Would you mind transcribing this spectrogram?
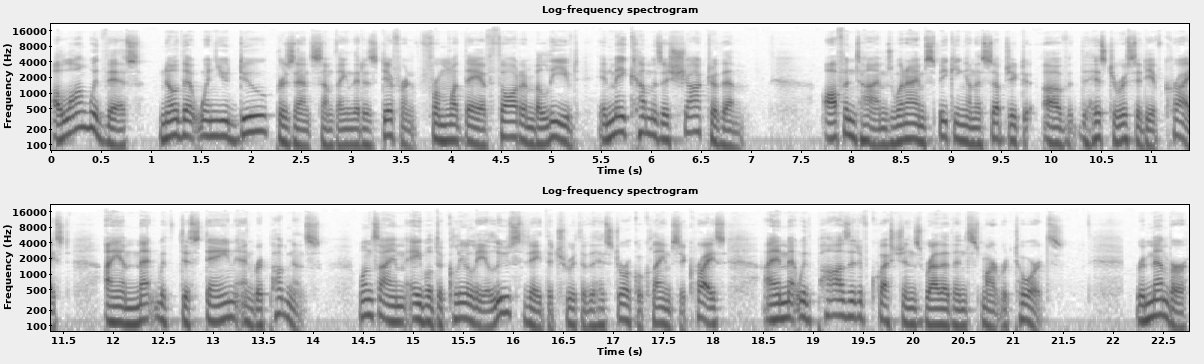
Along with this, know that when you do present something that is different from what they have thought and believed, it may come as a shock to them. Oftentimes, when I am speaking on the subject of the historicity of Christ, I am met with disdain and repugnance. Once I am able to clearly elucidate the truth of the historical claims to Christ, I am met with positive questions rather than smart retorts. Remember,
